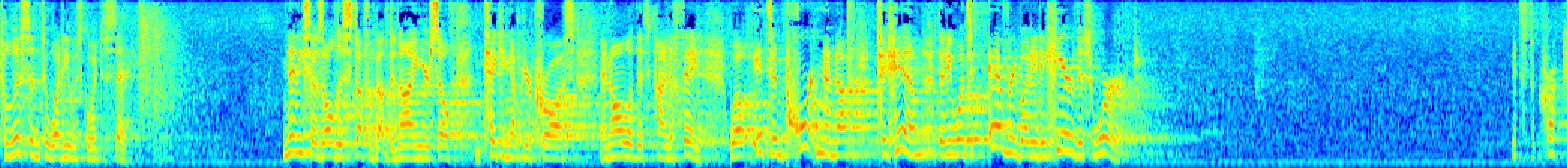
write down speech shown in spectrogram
to listen to what he was going to say. And then he says all this stuff about denying yourself and taking up your cross and all of this kind of thing. Well, it's important enough to him that he wants everybody to hear this word. It's the crux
